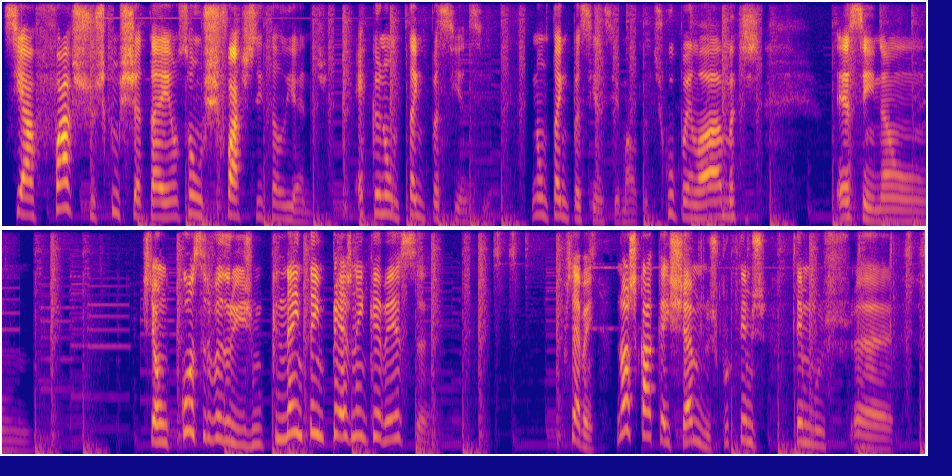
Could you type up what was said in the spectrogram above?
se há fachos que me chateiam, são os fachos italianos. É que eu não tenho paciência. Não tenho paciência, malta. Desculpem lá, mas é assim, não. Isto é um conservadorismo que nem tem pés nem cabeça. Percebem? Nós cá queixamos-nos porque temos, temos uh,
